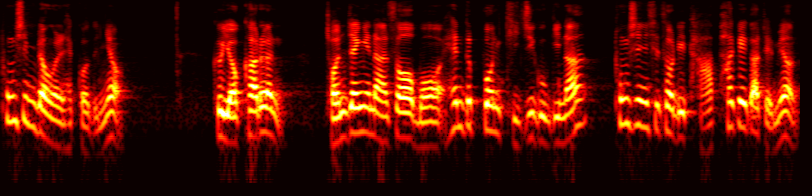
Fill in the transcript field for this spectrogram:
통신병을 했거든요. 그 역할은 전쟁이 나서 뭐 핸드폰 기지국이나 통신 시설이 다 파괴가 되면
